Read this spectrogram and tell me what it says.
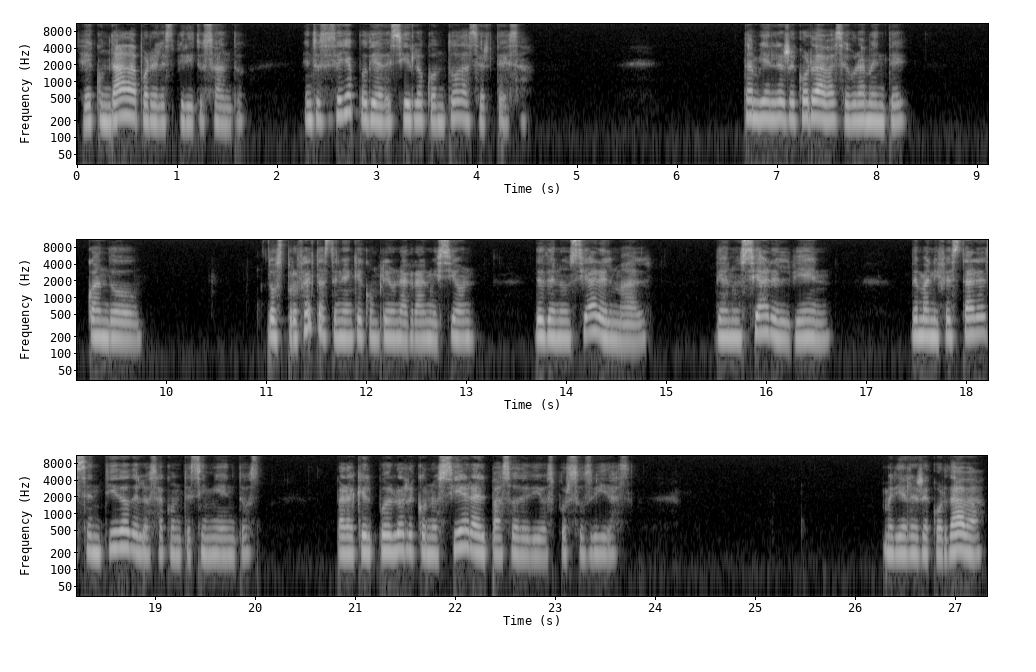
fecundada por el Espíritu Santo. Entonces ella podía decirlo con toda certeza. También les recordaba seguramente cuando los profetas tenían que cumplir una gran misión de denunciar el mal, de anunciar el bien, de manifestar el sentido de los acontecimientos, para que el pueblo reconociera el paso de Dios por sus vidas. María les recordaba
